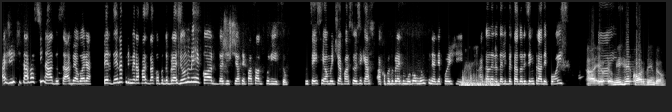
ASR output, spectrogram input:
a gente tá vacinado, sabe? Agora, perder na primeira fase da Copa do Brasil, eu não me recordo da gente já ter passado por isso. Não sei se realmente já passou, eu sei que a, a Copa do Brasil mudou muito, né? Depois de a galera da Libertadores entrar depois. Ah, mas... eu, eu me recordo, hein, Bel?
